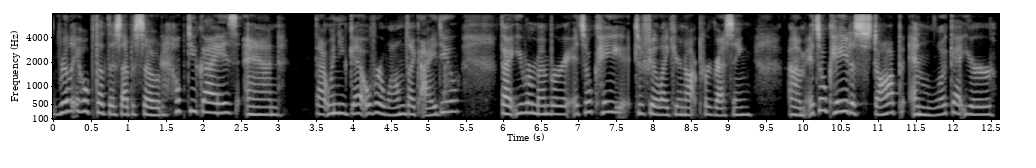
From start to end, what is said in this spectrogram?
really hope that this episode helped you guys and that when you get overwhelmed like I do, that you remember it's okay to feel like you're not progressing. Um, it's okay to stop and look at your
